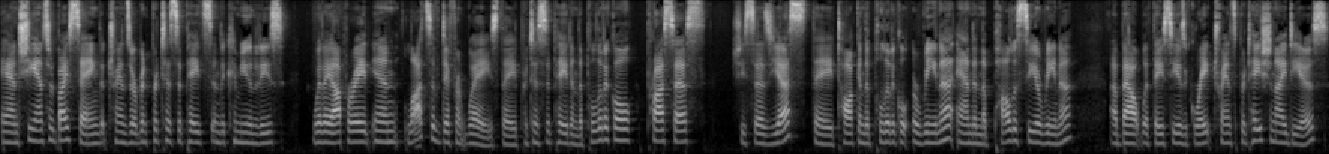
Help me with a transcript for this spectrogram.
And she answered by saying that Transurban participates in the communities where they operate in lots of different ways. They participate in the political process. She says, yes, they talk in the political arena and in the policy arena about what they see as great transportation ideas.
